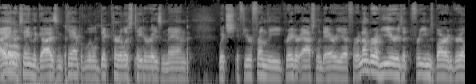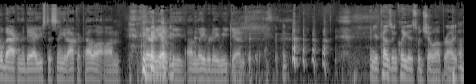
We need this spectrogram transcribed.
I Oh. entertain the guys in camp with little Dick Curlis, Tater Raisin Man, which, if you're from the greater Ashland area, for a number of years at Freem's Bar and Grill back in the day, I used to sing it a cappella on karaoke on Labor Day weekend. And your cousin Cletus would show up, right?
